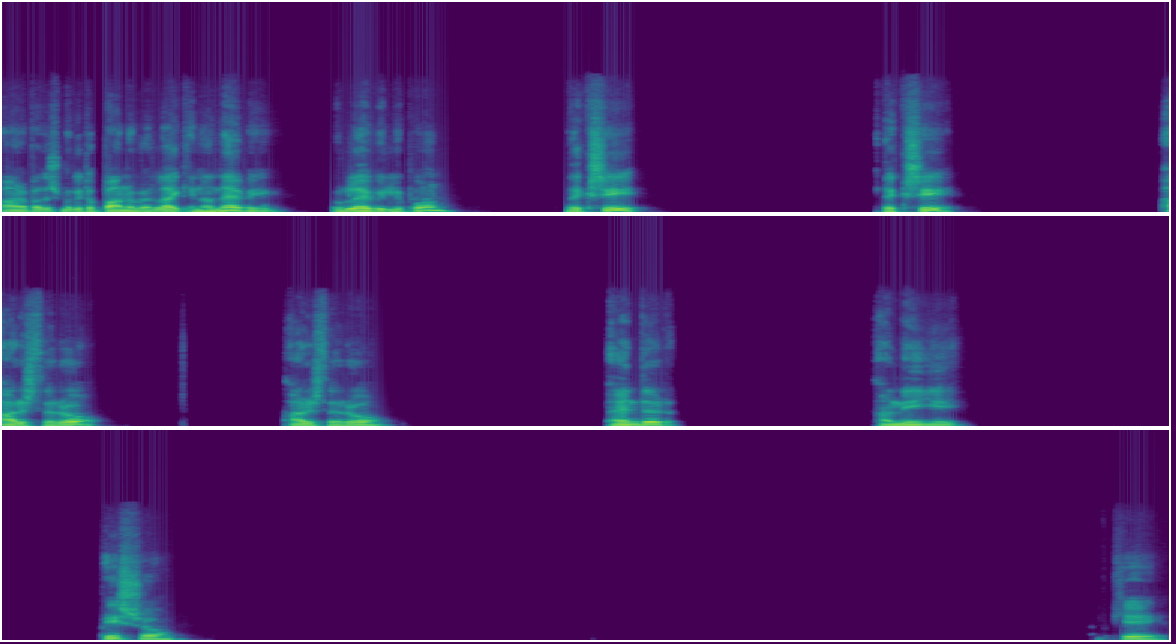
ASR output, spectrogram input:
Πάμε να πατήσουμε και το πάνω βελάκι να ανέβει. Δουλεύει λοιπόν. Δεξί. Δεξί. Αριστερό. Αριστερό. Enter, ανοίγει, πίσω. Και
